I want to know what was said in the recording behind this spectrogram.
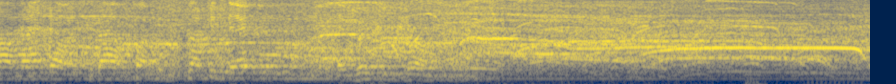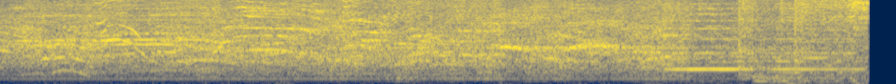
about that. No, it's about fucking sucking dick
